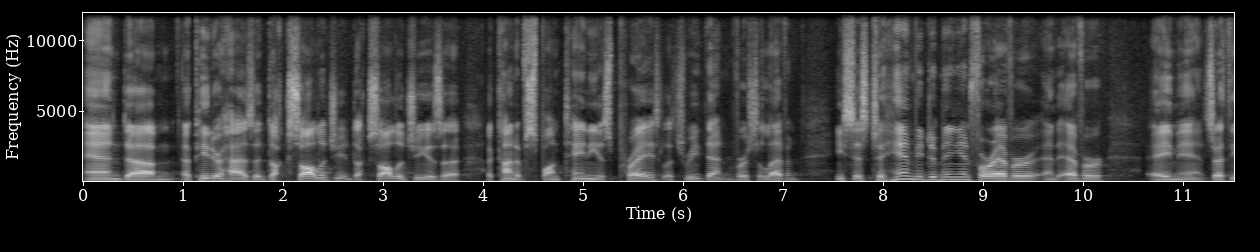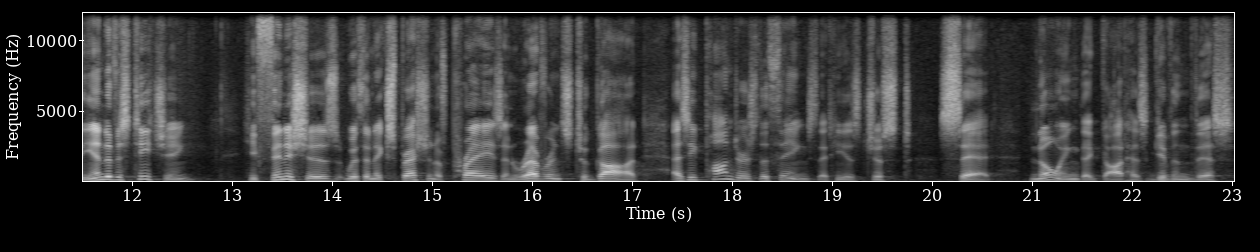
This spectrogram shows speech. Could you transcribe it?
and um, uh, Peter has a doxology. A doxology is a, a kind of spontaneous praise. Let's read that in verse 11. He says, to him be dominion forever and ever, amen. So at the end of his teaching, he finishes with an expression of praise and reverence to God as he ponders the things that he has just said, knowing that God has given this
